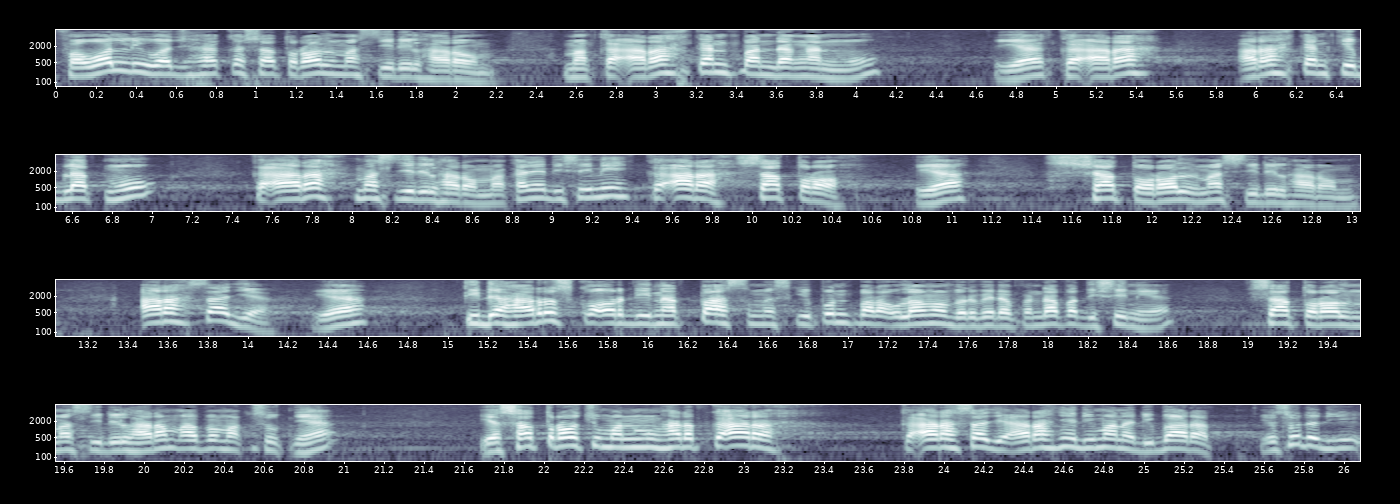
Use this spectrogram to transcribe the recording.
Fawalli wajhaka syatral Masjidil Haram. Maka arahkan pandanganmu ya ke arah arahkan kiblatmu ke arah Masjidil Haram. Makanya di sini ke arah syatroh ya. Syatrul Masjidil Haram. Arah saja ya. Tidak harus koordinat pas meskipun para ulama berbeda pendapat di sini ya. Syatrul Masjidil Haram apa maksudnya? Ya satro cuma menghadap ke arah ke arah saja. Arahnya di mana? Di barat. Ya sudah di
